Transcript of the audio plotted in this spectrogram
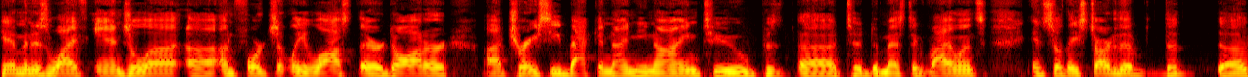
him and his wife Angela, uh, unfortunately, lost their daughter uh, Tracy back in '99 to uh, to domestic violence, and so they started the the uh,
